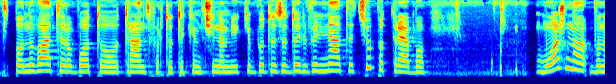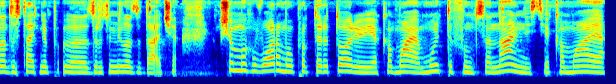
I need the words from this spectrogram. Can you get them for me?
Спланувати роботу транспорту таким чином, який буде задовольняти цю потребу, можна, вона достатньо е, зрозуміла задача. Якщо ми говоримо про територію, яка має мультифункціональність, яка має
